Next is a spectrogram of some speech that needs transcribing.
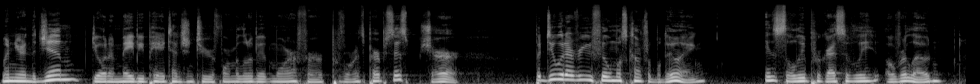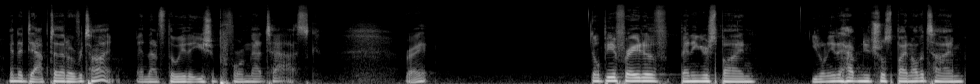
When you're in the gym, do you want to maybe pay attention to your form a little bit more for performance purposes? Sure. But do whatever you feel most comfortable doing and slowly, progressively overload and adapt to that over time. And that's the way that you should perform that task right? Don't be afraid of bending your spine. You don't need to have neutral spine all the time.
